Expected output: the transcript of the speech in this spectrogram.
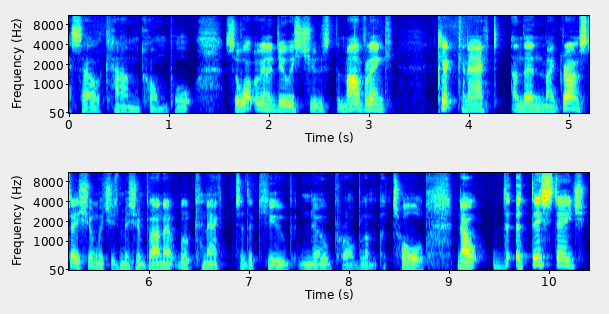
SL CAN COM port. So what we're going to do is choose the Mavlink, click connect and then my ground station which is mission planner will connect to the cube no problem at all now th at this stage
